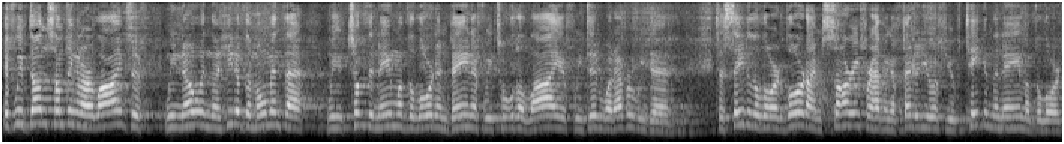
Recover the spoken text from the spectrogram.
If we've done something in our lives, if we know in the heat of the moment that we took the name of the Lord in vain, if we told a lie, if we did whatever we did, to say to the Lord, Lord, I'm sorry for having offended you. If you've taken the name of the Lord,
